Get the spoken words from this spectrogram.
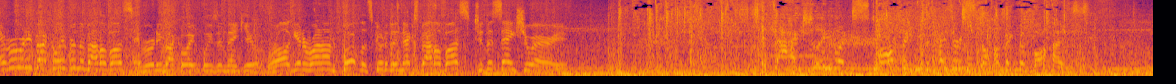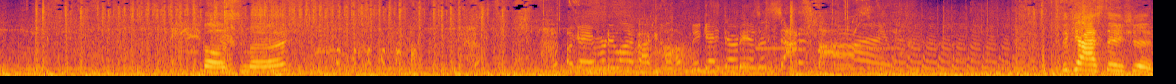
everybody back away from the battle bus. Everybody back away, please and thank you. We're all gonna run on foot. Let's go to the next battle bus to the sanctuary. It's actually like stopping. You guys are stopping the bus. Full smush. Okay, everybody line back up. NickEh30 isn't satisfied. The gas station.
